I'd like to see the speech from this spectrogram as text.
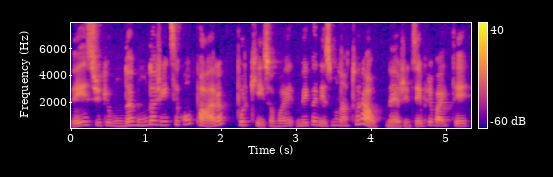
Desde que o mundo é mundo, a gente se compara, porque isso é um mecanismo natural, né? A gente sempre vai ter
